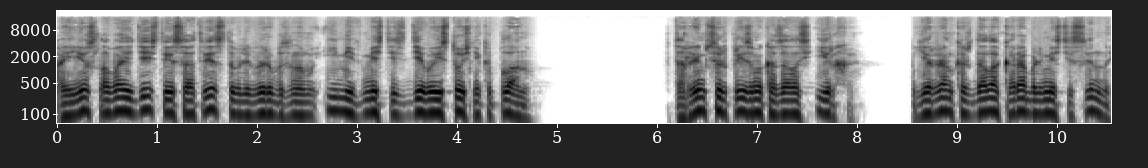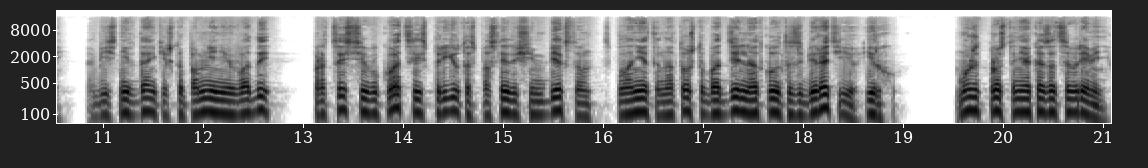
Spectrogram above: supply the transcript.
а ее слова и действия соответствовали выработанному ими вместе с Девой Источника плану. Вторым сюрпризом оказалась Ирха. Еранка ждала корабль вместе с Инной, объяснив Даньке, что, по мнению воды, в процессе эвакуации из приюта с последующим бегством с планеты на то, чтобы отдельно откуда-то забирать ее, Ирху, может просто не оказаться времени.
